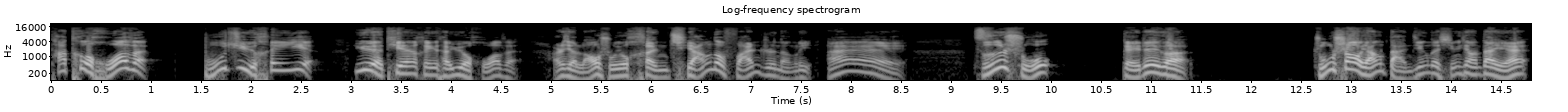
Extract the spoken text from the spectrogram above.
它特活泛，不惧黑夜，越天黑它越活泛，而且老鼠有很强的繁殖能力。哎，子鼠给这个足少阳胆经的形象代言。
